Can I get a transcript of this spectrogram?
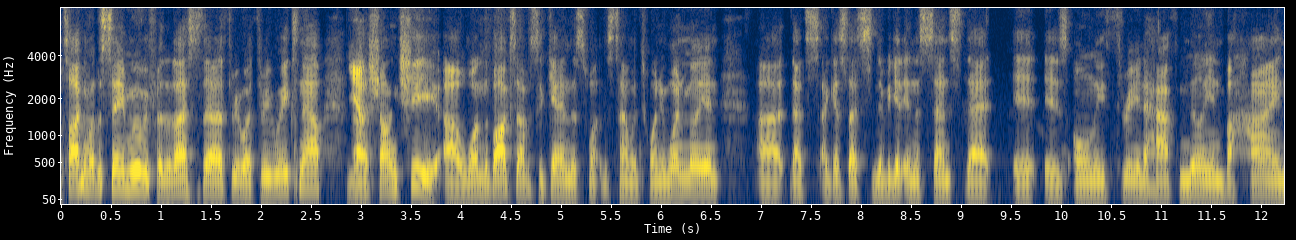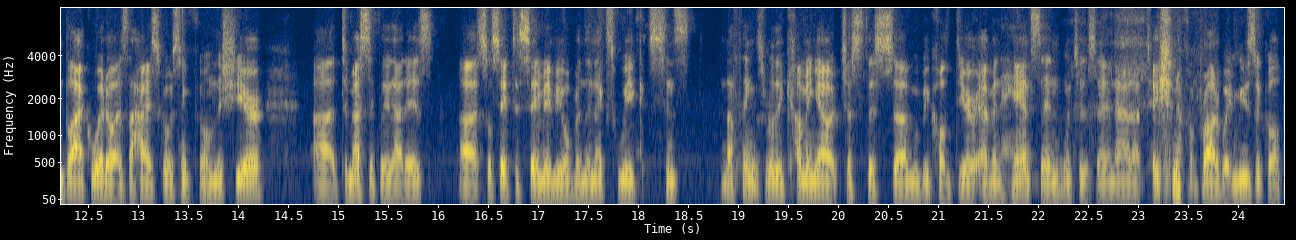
talking about the same movie for the last uh, three what three weeks now. yeah, Uh, Shang Chi uh, won the box office again this one this time with 21 million. Uh, that's I guess that's significant in the sense that it is only three and a half million behind Black Widow as the highest grossing film this year, uh, domestically. That is. Uh, so safe to say maybe over the next week since nothing's really coming out. Just this uh, movie called Dear Evan Hansen, which is an adaptation of a Broadway musical.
